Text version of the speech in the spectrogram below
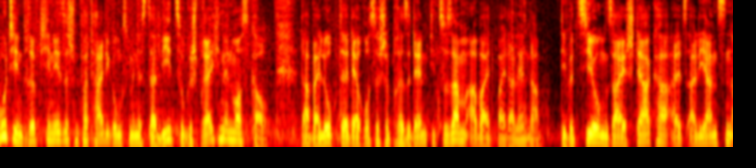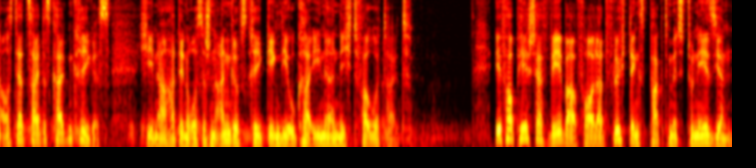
Putin trifft chinesischen Verteidigungsminister Li zu Gesprächen in Moskau. Dabei lobte der russische Präsident die Zusammenarbeit beider Länder. Die Beziehung sei stärker als Allianzen aus der Zeit des Kalten Krieges. China hat den russischen Angriffskrieg gegen die Ukraine nicht verurteilt. EVP-Chef Weber fordert Flüchtlingspakt mit Tunesien.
